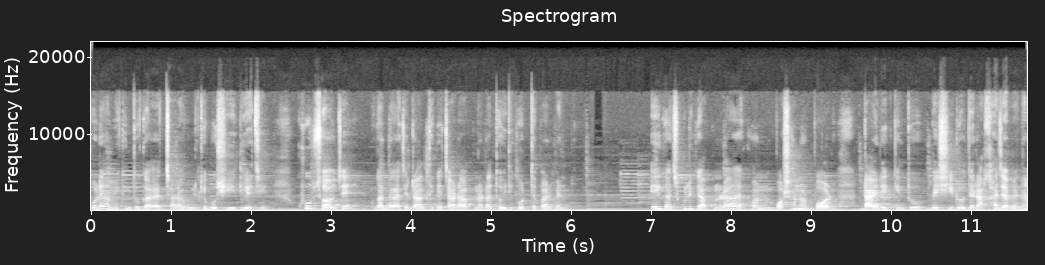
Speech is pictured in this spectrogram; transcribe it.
করে আমি কিন্তু চারাগুলিকে বসিয়ে দিয়েছি। খুব সহজে গাঁদা গাছের ডাল থেকে চারা আপনারা তৈরি করতে পারবেন। এই গাছগুলিকে আপনারা এখন বসানোর পর ডাইরেক্ট কিন্তু বেশি রোদে রাখা যাবে না।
